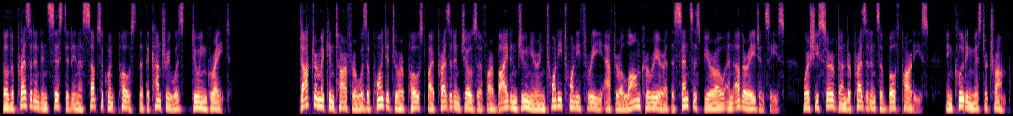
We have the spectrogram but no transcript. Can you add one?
though the president insisted in a subsequent post that the country was doing great. Dr. McIntyre was appointed to her post by President Joseph R. Biden Jr. in 2023 after a long career at the Census Bureau and other agencies, where she served under presidents of both parties, including Mr. Trump.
